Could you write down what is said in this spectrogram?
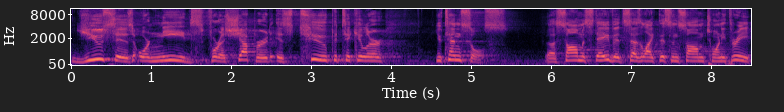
uses or needs for a shepherd is two particular utensils. The psalmist David says it like this in Psalm 23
